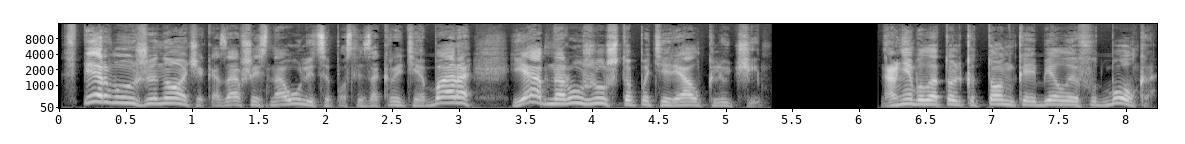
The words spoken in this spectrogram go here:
В первую же ночь, оказавшись на улице после закрытия бара, я обнаружил, что потерял ключи. На мне была только тонкая белая футболка.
